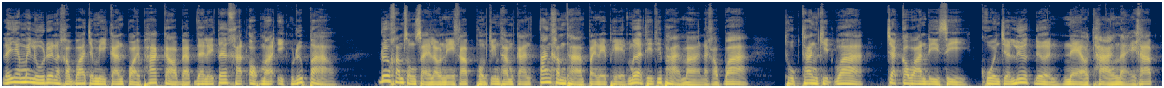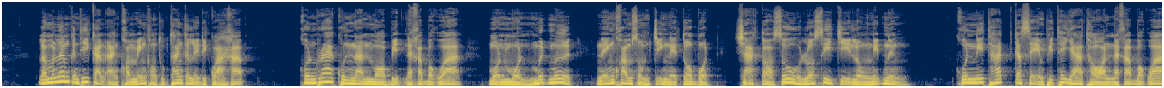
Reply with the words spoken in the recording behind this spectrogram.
และยังไม่รู้ด้วยนะครับว่าจะมีการปล่อยภาคเก่าแบบ Director's Cut ออกมาอีกหรือเปล่า ด้วยความสงสัยเหล่านี้ครับ ผมจึงทำการตั้งคำถามไปในเพจเมื่ออาทิตย์ที่ผ่านมานะครับว่า ทุกท่านคิดว่าจักรวาล DC ควรจะเลือกเดินแนวทางไหนครับ เรามาเริ่มกันที่การอ่านคอมเมนต์ของทุกท่านกันเลยดีกว่าครับ คนแรกคุณนันมอบิดนะครับบอกว่าหม่นหม่นมืดมืดเน้นความสมจริงในตัวบท ฉากต่อสู้ลด CG ลงนิดหนึ่ง คุณนิทัศน์เกษมพิทยาธรนะครับ บอกว่า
